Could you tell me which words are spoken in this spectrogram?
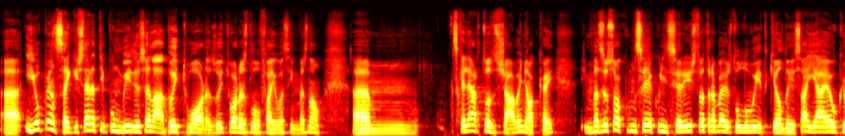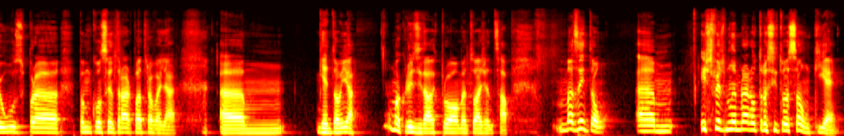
Uh, e eu pensei que isto era tipo um vídeo, sei lá, de 8 horas, 8 horas de lo-fi ou assim, mas não. Um, se calhar todos sabem, ok. Mas eu só comecei a conhecer isto através do Luíde, que ele disse: Ah, yeah, é o que eu uso para, para me concentrar para trabalhar. Um, e então, yeah, uma curiosidade que provavelmente toda a gente sabe. Mas então, um, isto fez-me lembrar outra situação que é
